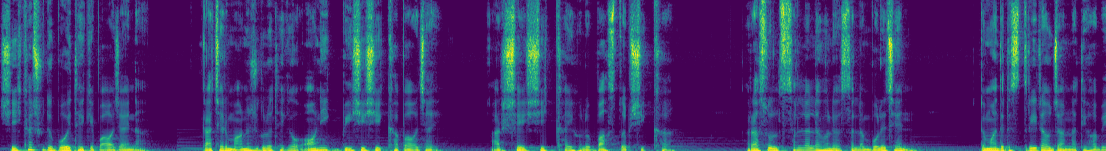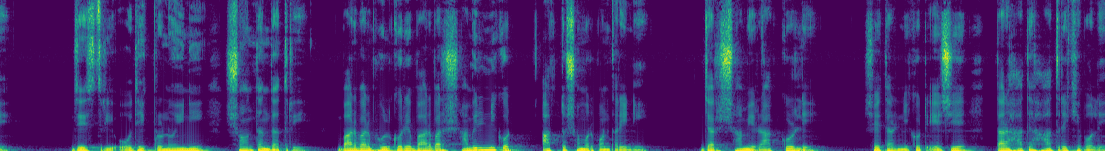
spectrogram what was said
শিক্ষা শুধু বই থেকে পাওয়া যায় না। কাছের মানুষগুলো থেকেও অনেক বেশি শিক্ষা পাওয়া যায়। আর সেই শিক্ষাই হলো বাস্তব শিক্ষা। রাসুল সাল্লাহ সাল্লাম বলেছেন, তোমাদের স্ত্রীরাও জান্নাতি হবে। যে স্ত্রী অধিক প্রণয়িনী সন্তানদাত্রী বারবার ভুল করে বারবার স্বামীর নিকট আত্মসমর্পণকারিণী, যার স্বামী রাগ করলে সে তার নিকট এসে তার হাতে হাত রেখে বলে,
